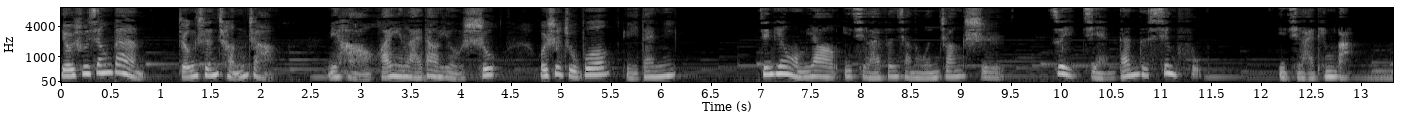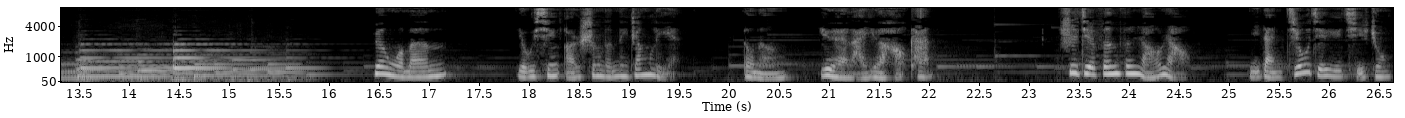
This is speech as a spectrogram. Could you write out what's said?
有书相伴，终身成长。你好，欢迎来到有书，我是主播于丹妮。今天我们要一起来分享的文章是《最简单的幸福》，一起来听吧。愿我们由心而生的那张脸，都能越来越好看。世界纷纷扰扰，一旦纠结于其中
